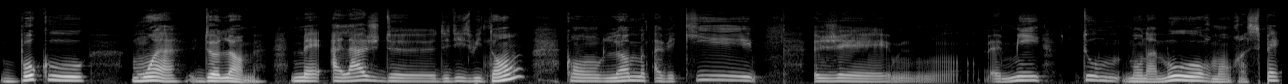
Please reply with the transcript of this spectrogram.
beaucoup moins de l'homme. Mais à l'âge de, de 18 ans, quand l'homme avec qui j'ai mis mon amour, mon respect,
